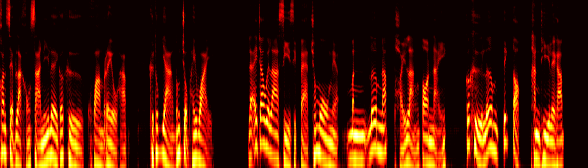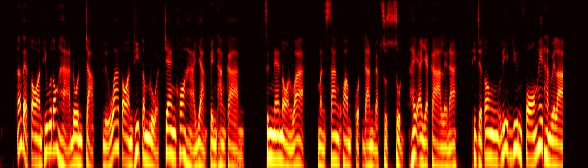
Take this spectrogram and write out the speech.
คอนเซปต์หลักของศาลนี้เลยก็คือความเร็วครับ คือทุกอย่างต้องจบให้ไว และไอ้เจ้าเวลา 48 ชั่วโมงเนี่ย มันเริ่มนับถอยหลังตอนไหน ก็คือเริ่มติ๊กตอกทันทีเลยครับ ตั้งแต่ตอนที่ผู้ต้องหาโดนจับ หรือว่าตอนที่ตำรวจแจ้งข้อหาอย่างเป็นทางการ ซึ่งแน่นอนว่ามันสร้างความกดดันแบบสุดๆ ให้อายการเลยนะ ที่จะต้องรีบยื่นฟ้องให้ทันเวลา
